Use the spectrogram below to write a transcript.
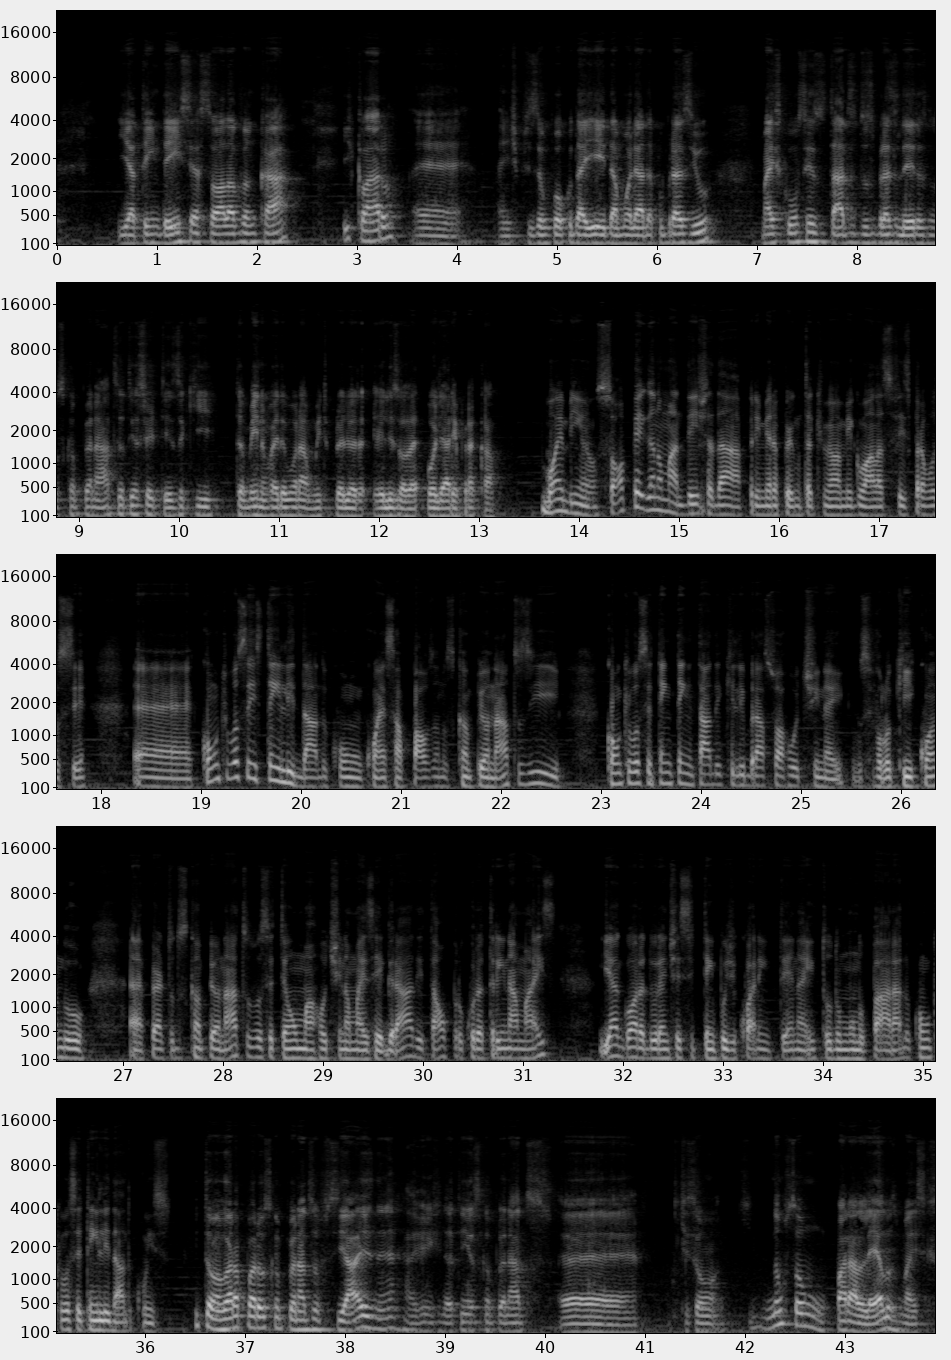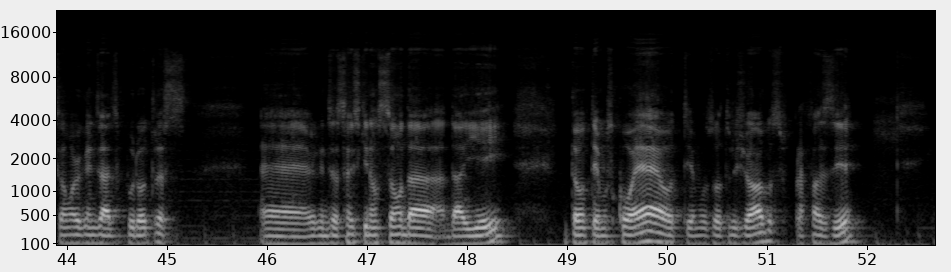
E a tendência é só alavancar. E claro, é, a gente precisa um pouco daí dar uma olhada para o Brasil. Mas com os resultados dos brasileiros nos campeonatos, eu tenho certeza que também não vai demorar muito para eles olharem para cá. Bom, Ebinho, só pegando uma deixa da primeira pergunta que meu amigo Wallace fez para você, é, como que vocês têm lidado com, com essa pausa nos campeonatos e como que você tem tentado equilibrar sua rotina aí? Você falou que quando é, perto dos campeonatos você tem uma rotina mais regrada e tal, procura treinar mais, e agora durante esse tempo de quarentena aí, todo mundo parado, como que você tem lidado com isso? Então, agora para os campeonatos oficiais, né, a gente ainda tem os campeonatos... É que são que não são paralelos, mas que são organizados por outras é, organizações que não são da, da EA. Então temos Coel, temos outros jogos para fazer.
